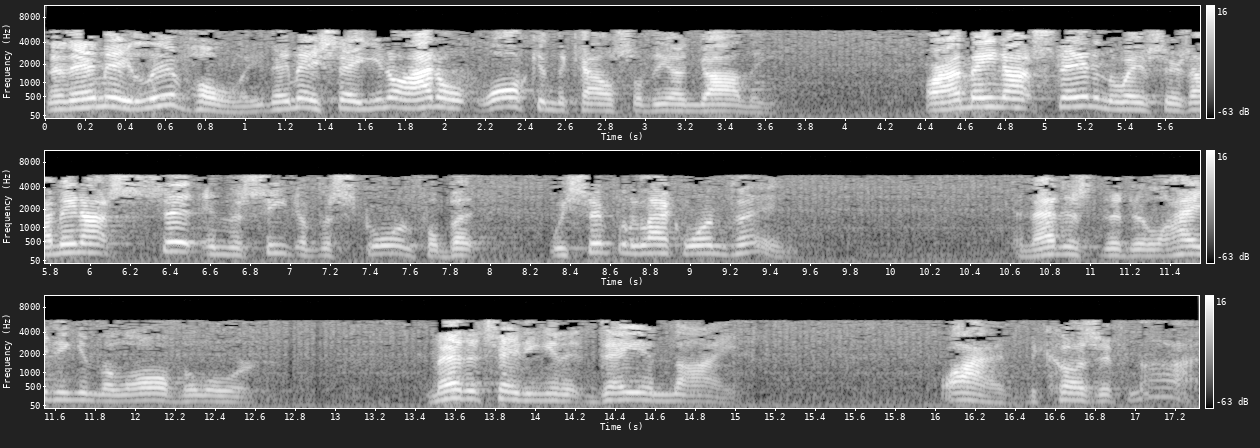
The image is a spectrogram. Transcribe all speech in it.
Now, they may live holy. They may say, you know, I don't walk in the counsel of the ungodly. Or I may not stand in the way of sinners. I may not sit in the seat of the scornful. But we simply lack one thing. And that is the delighting in the law of the Lord. Meditating in it day and night. Why? Because if not,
